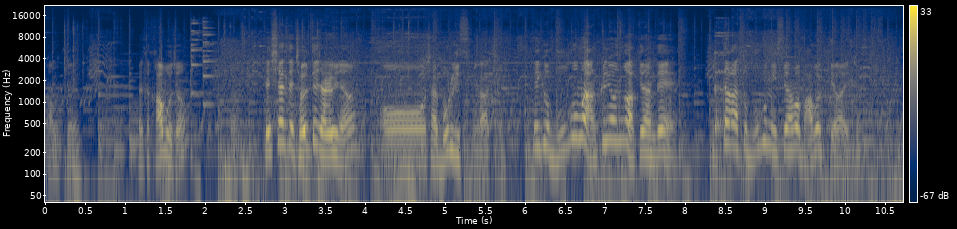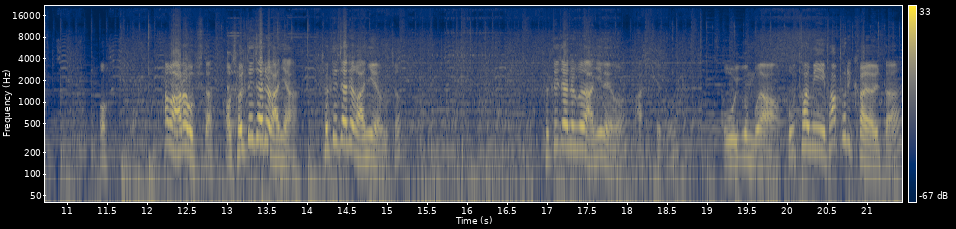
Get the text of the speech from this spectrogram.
아무튼. 자, 일단 가보죠. 자, 대시할 때 절대 자력이냐? 어, 잘 모르겠습니다, 아직. 근데 이거 묵으면 안 끌려오는 것 같긴 한데, 이따가 또 묵음이 있으면 한번 봐볼게요, 알죠? 어, 한번 알아봅시다. 어, 절대 자력 아니야. 절대 자력 아니에요, 그쵸? 절대 자력은 아니네요, 아쉽게도. 오, 이건 뭐야? 보탐이 파프리카야, 일단.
